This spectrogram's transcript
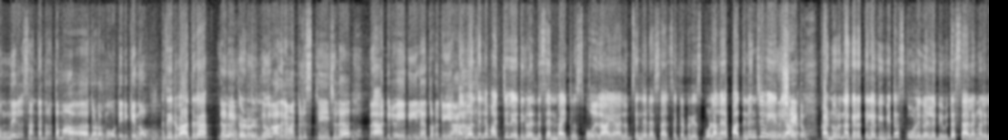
ഒന്നിൽ സംഘനൃത്തം തുടർന്നുകൊണ്ടിരിക്കുന്നു. തിരുവാതിര. തുടരുന്നു. തിരുവാതിര മറ്റൊരു സ്റ്റേജിൽ മറ്റൊരു വേദിയിൽ തുടരുകയാണ്. അതുപോലെ തന്നെ മറ്റു വേദികളുണ്ട്. സെന്റ് മൈക്കിൾ സ്കൂളിലായാലും സെന്റ് സെക്കൻഡറി സ്കൂൾ അങ്ങനെ പതിനഞ്ച് വേദിയാണ് കണ്ണൂർ നഗരത്തിലെ വിവിധ സ്കൂളുകളിലെ വിവിധ സ്ഥലങ്ങളിൽ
